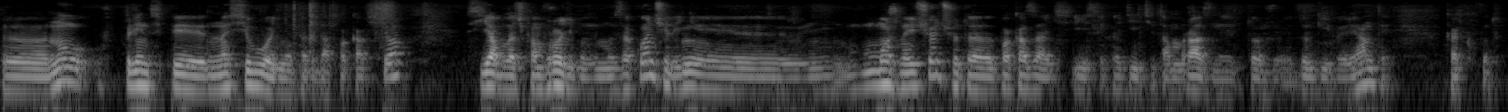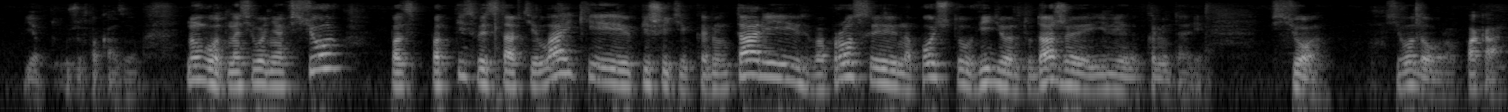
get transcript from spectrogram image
э, ну, в принципе, на сегодня тогда пока все с яблочком вроде бы мы закончили. Не, можно еще что-то показать, если хотите, там разные тоже другие варианты, как вот я уже показывал. Ну вот, на сегодня все. Подписывайтесь, ставьте лайки, пишите комментарии, вопросы на почту, видео туда же или в комментарии. Все. Всего доброго. Пока.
